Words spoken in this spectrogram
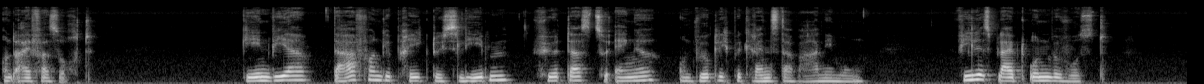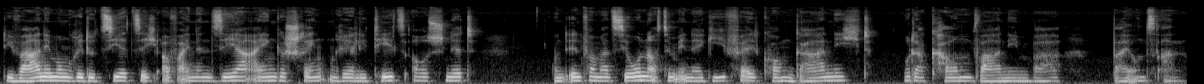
und Eifersucht. Gehen wir davon geprägt durchs Leben, führt das zu enge und wirklich begrenzter Wahrnehmung. Vieles bleibt unbewusst. Die Wahrnehmung reduziert sich auf einen sehr eingeschränkten Realitätsausschnitt und Informationen aus dem Energiefeld kommen gar nicht oder kaum wahrnehmbar bei uns an.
